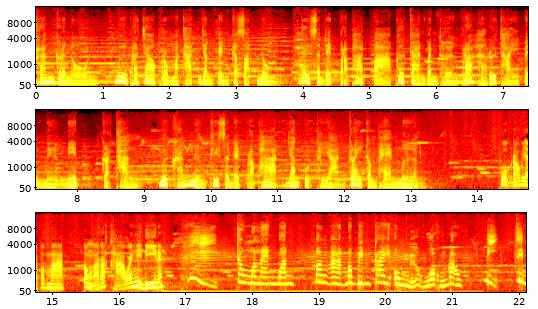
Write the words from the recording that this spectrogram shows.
ครั้งกระโน้นเมื่อพระเจ้าพรหมทัตยังเป็นกษัตริย์หนุ่ม ได้เสด็จประพาสป่าเพื่อการบันเทิงพระหฤทัยเป็นเนืองนิด กระทั่งเมื่อครั้งหนึ่งที่เสด็จประพาสยังอุทยานใกล้กำแพงเมือง พวกเราอย่าประมาทต้องอารักขาไว้ให้ดีนะ เจ้าแมลงวันบังอาจมาบินใกล้องค์เหนือหัวของเรา นี่จิ้ม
